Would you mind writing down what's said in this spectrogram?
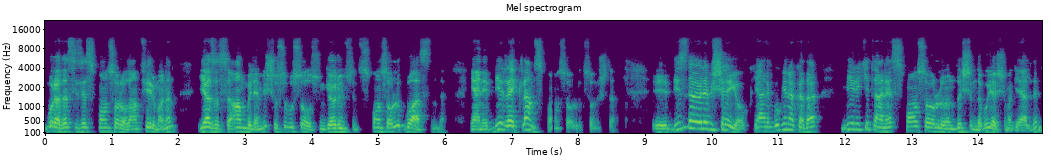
burada size sponsor olan firmanın yazısı, amblemi, şusu busu olsun, görünsün. Sponsorluk bu aslında. Yani bir reklam sponsorluk sonuçta. Ee, bizde öyle bir şey yok. Yani bugüne kadar bir iki tane sponsorluğun dışında bu yaşıma geldim.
